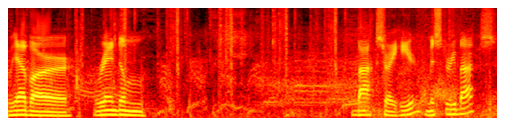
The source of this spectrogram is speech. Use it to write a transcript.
We have our random box right here. Mystery box.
